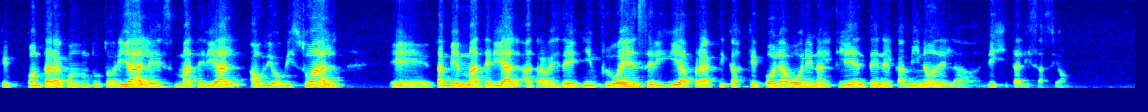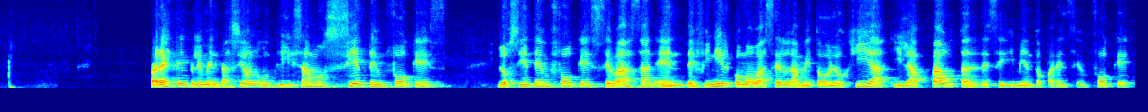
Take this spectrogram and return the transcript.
que contara con tutoriales, material audiovisual, eh, también material a través de influencer y guía prácticas que colaboren al cliente en el camino de la digitalización. Para esta implementación utilizamos siete enfoques los siete enfoques se basan en definir cómo va a ser la metodología y la pauta de seguimiento para ese enfoque,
